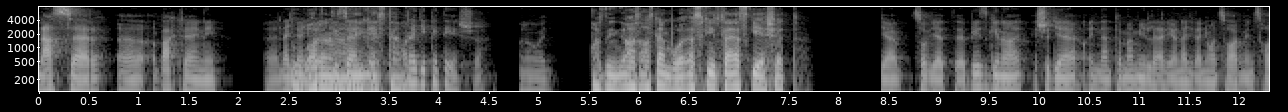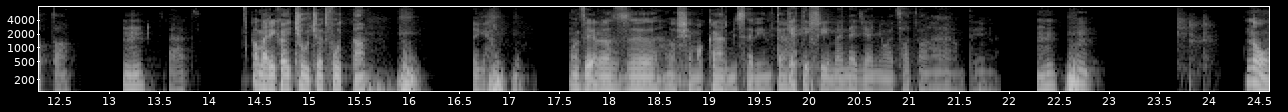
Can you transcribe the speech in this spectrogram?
Nasser a Bahreini nem 48-14. emlékeztem. Arra egyébként én se. Valahogy. Az, az, az nem volt, ez, ki, ez kiesett. Ugye szovjet Brizgina, és ugye innentől már Miller jön 48-36-tal. Mhm. Tehát Amerikai csúcsot futna. Igen. Azért az, az sem akármi szerintem. Getty Freeman 48-63 tényleg. Hm. No,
